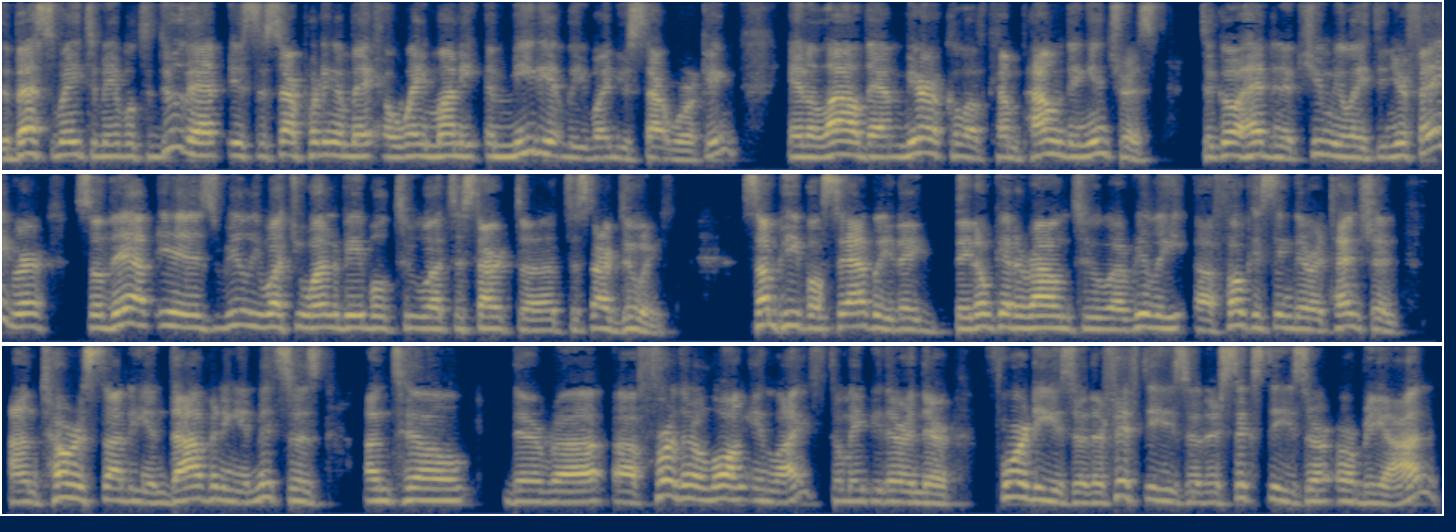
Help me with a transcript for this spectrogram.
The best way to be able to do that is to start putting away money immediately when you start working and allow that miracle of compounding interest to go ahead and accumulate in your favor. So that is really what you want to be able to uh, to start uh, to start doing. Some people, sadly, they they don't get around to uh, really uh, focusing their attention on Torah study and davening and mitzvahs until they're uh, uh, further along in life. So maybe they're in their 40s or their 50s or their 60s or, or beyond.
